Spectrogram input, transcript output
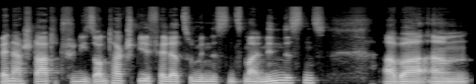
wenn er startet, für die Sonntagsspielfelder zumindest mal mindestens. Aber ähm,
